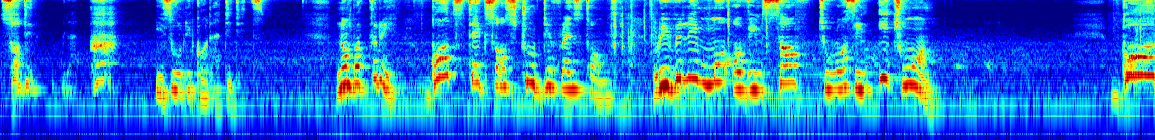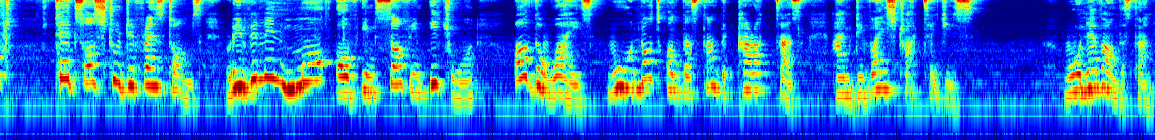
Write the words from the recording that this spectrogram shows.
suddenly Ah, it's only God that did it. Number three, God takes us through different storms, revealing more of Himself to us in each one. God takes us through different storms, revealing more of Himself in each one. Otherwise, we will not understand the characters and divine strategies. We will never understand.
